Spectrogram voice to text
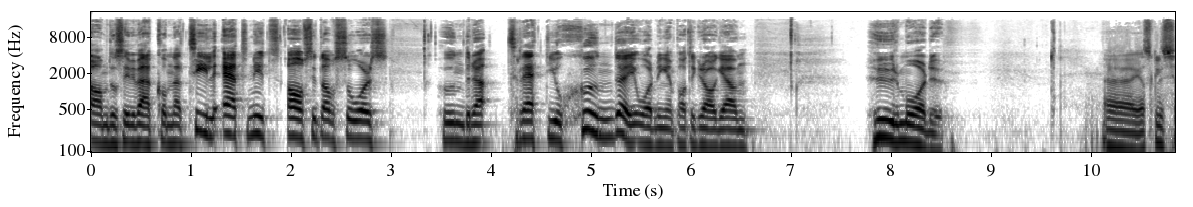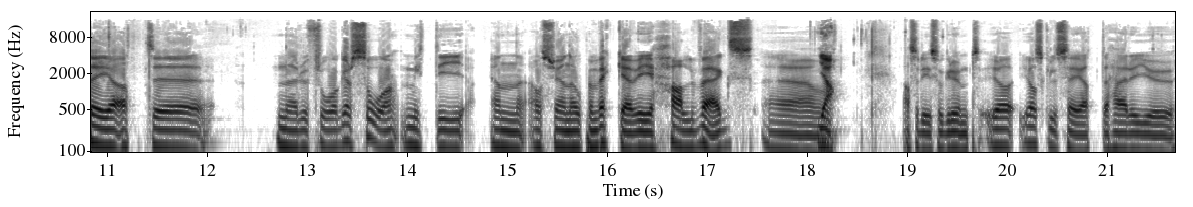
Ja, men då säger vi välkomna till ett nytt avsnitt av Source 137 i ordningen Patrik Ragan. Hur mår du? Uh, jag skulle säga att uh, när du frågar så mitt i en Australian Open-vecka, vi är halvvägs. Uh, ja. Alltså det är så grymt. Jag, jag skulle säga att det här är ju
